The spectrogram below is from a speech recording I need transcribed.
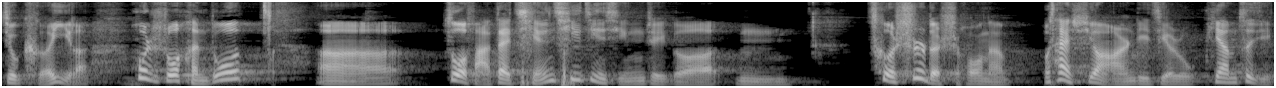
就可以了。或者说很多呃做法在前期进行这个嗯测试的时候呢。不太需要 R&D 介入，PM 自己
